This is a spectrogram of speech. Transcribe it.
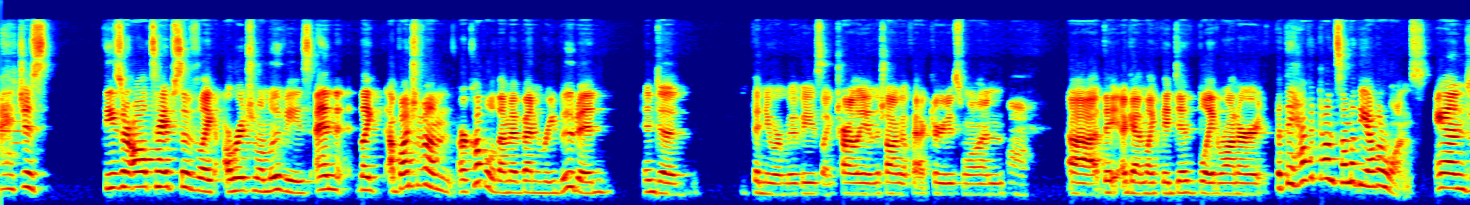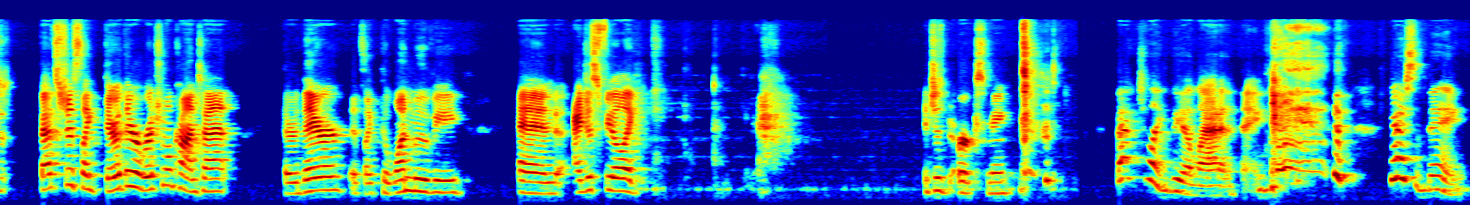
I just these are all types of like original movies. And like a bunch of them or a couple of them have been rebooted into the newer movies like charlie and the chocolate factory is one. Mm. uh they again like they did blade runner but they haven't done some of the other ones. And that's just like they're their original content. They're there. It's like the one movie. And i just feel like it just irks me. Back to like the Aladdin thing. Here's the thing.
